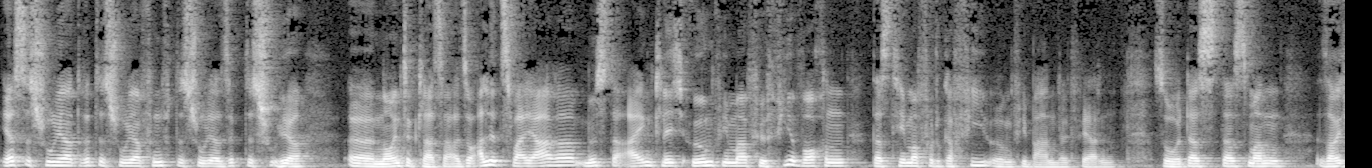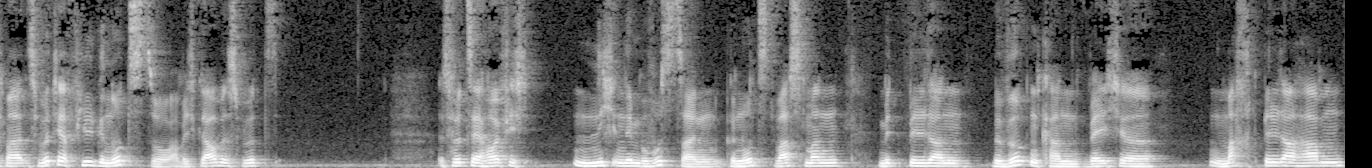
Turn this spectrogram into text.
erstes Schuljahr, drittes Schuljahr, fünftes Schuljahr, siebtes Schuljahr, äh, neunte Klasse. Also alle zwei Jahre müsste eigentlich irgendwie mal für vier Wochen das Thema Fotografie irgendwie behandelt werden. So, dass, dass man, sage ich mal, es wird ja viel genutzt, so, aber ich glaube, es wird, es wird sehr häufig nicht in dem Bewusstsein genutzt, was man mit Bildern bewirken kann, welche Machtbilder haben,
